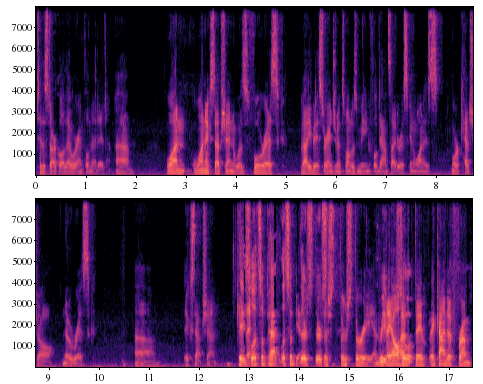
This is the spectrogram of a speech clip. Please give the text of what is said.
to the Stark Law that were implemented. Um, one one exception was full risk value based arrangements. One was meaningful downside risk, and one is more catch all no risk um, exception. Okay, so let's unpack. Let's un- Yeah. there's there's There's there's three, and Three they all So- have they they kind of from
